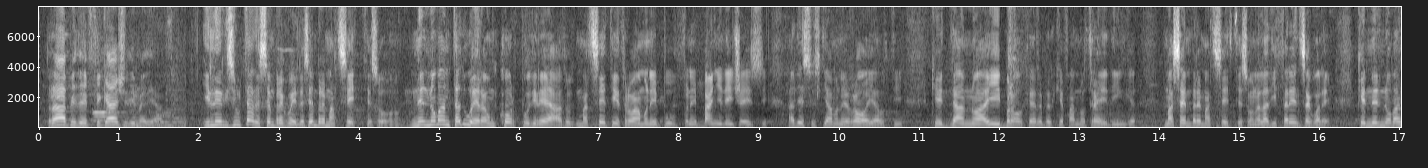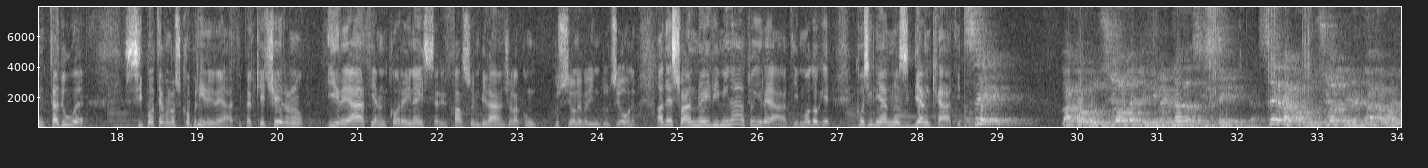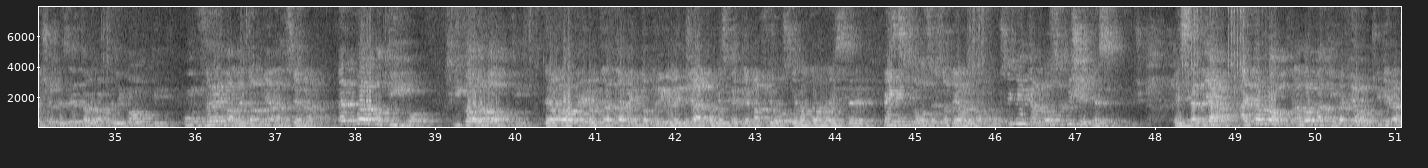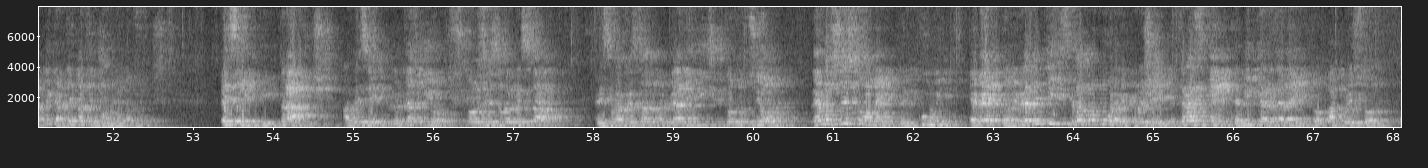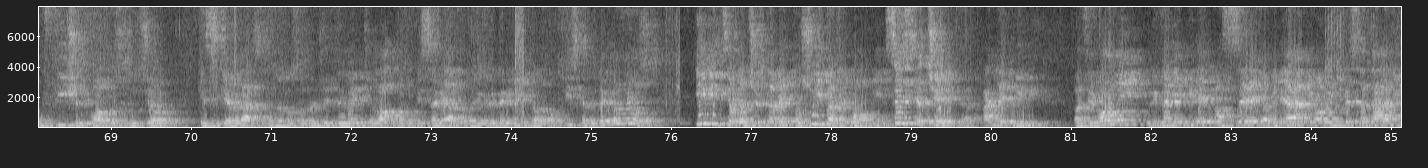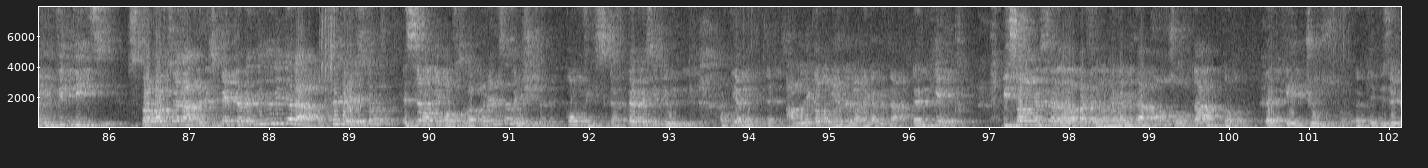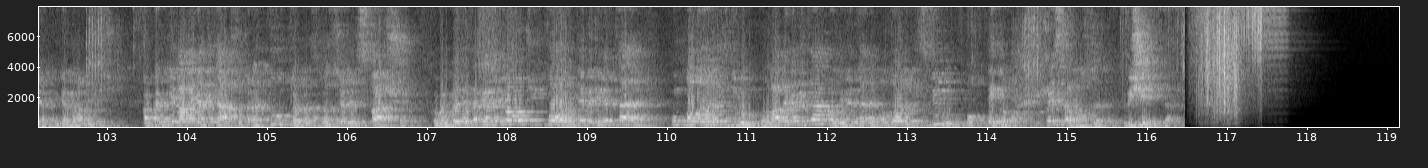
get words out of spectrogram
rapide, efficaci ed immediate. Il risultato è sempre quello, sempre mazzette sono. Nel 92 era un corpo di reato, mazzette che trovavamo nei puff, nei bagni dei cessi, adesso si chiamano royalty, che danno ai broker perché fanno trading, ma sempre mazzette sono. La differenza qual è? Che nel 92 si potevano scoprire i reati perché c'erano i reati ancora in essere, il falso in bilancio, la concussione per induzione. Adesso hanno eliminato i reati in modo che così li hanno sbiancati. Se la corruzione è diventata sistemica. Se la corruzione è diventata, come dice il Presidente della Corte dei Conti, un freno all'economia nazionale, per quale motivo i corrotti devono avere un trattamento privilegiato rispetto ai mafiosi e non devono essere messi sullo stesso piano dei mafiosi? Quindi la nostra ricetta è semplice. Estadiamo ai corrotti la normativa che oggi viene applicata ai patrimoni dei mafiosi. Esempi pratici, ad esempio nel caso di Orsi, Orsi è stato arrestato, è stato arrestato per gravi indizi di corruzione, nello stesso momento in cui emergono i gravi indizi, la procura che procede trasmette l'incartamento a questo ufficio di nuova Costituzione che si chiamerà, secondo il nostro progetto di legge, l'Alto Commissariato per il reperimento alla confisca dei beni mafiosi, inizia un accertamento sui patrimoni, se si accetta anche qui patrimoni riferibili a sé, familiari o intestatari fittizi, sproporzionate rispetto al reddito dichiarato, sequestro e se non dimostra la presenza lecita, confisca per restituirli ovviamente all'economia della legalità. Perché bisogna stare dalla parte della legalità non soltanto perché è giusto, perché bisogna applicare la legge, ma perché la legalità, soprattutto in una situazione di sfascio come quella italiana di oggi, poi deve diventare un motore di sviluppo. La legalità può diventare motore di sviluppo economico. Questa è la nostra ricetta.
